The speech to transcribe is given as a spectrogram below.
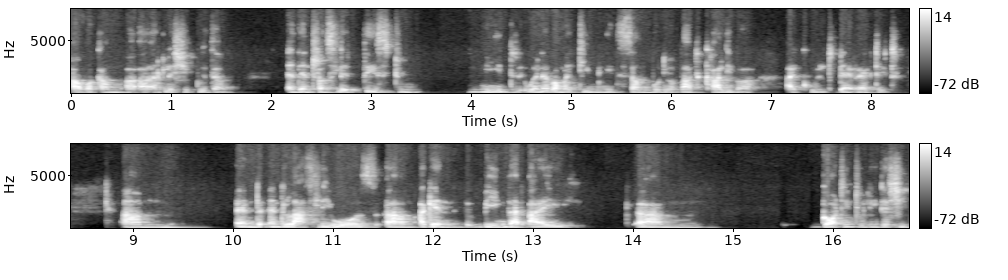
have a, a relationship with them, and then translate this to need whenever my team needs somebody of that caliber, I could direct it. Um, and and lastly was um, again being that I um, got into leadership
